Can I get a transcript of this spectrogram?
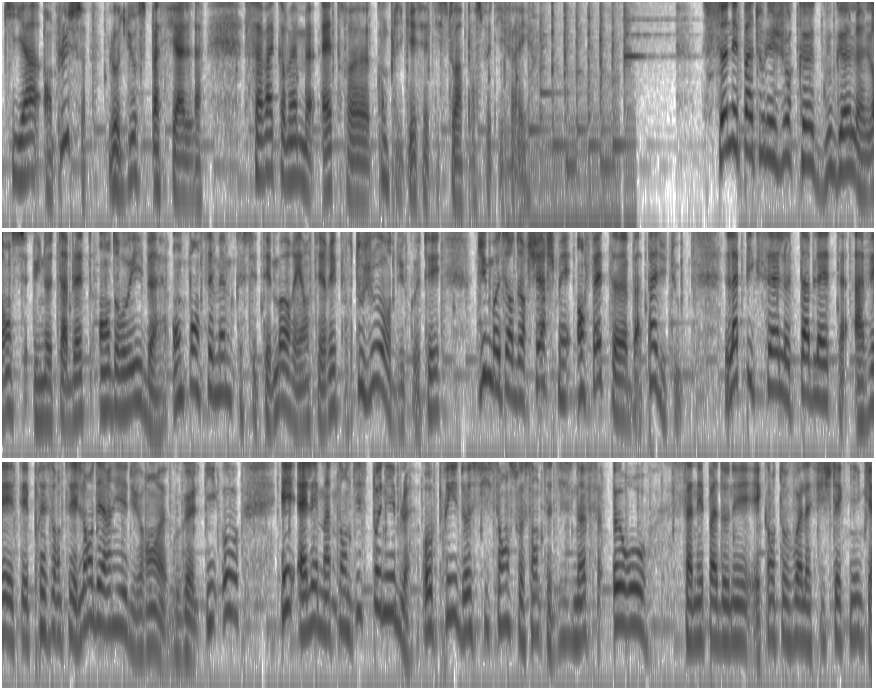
qui a en plus l'audio spatial. Ça va quand même être euh, compliqué cette histoire pour Spotify. Ce n'est pas tous les jours que Google lance une tablette Android. On pensait même que c'était mort et enterré pour toujours du côté du moteur de recherche, mais en fait, euh, bah, pas du tout. La Pixel tablette avait été présentée l'an dernier durant euh, Google I.O. et elle est maintenant disponible au prix de 679 euros. Ça n'est pas donné et quand on voit la fiche technique,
